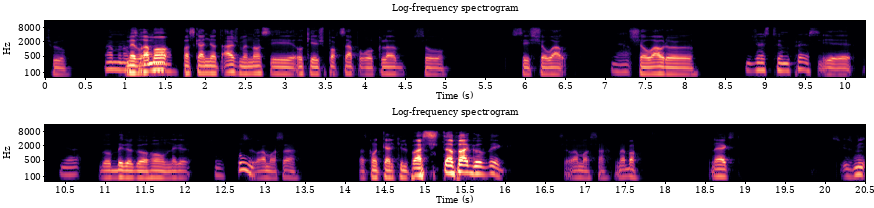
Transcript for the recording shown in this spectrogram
True. Maintenant, Mais c'est vraiment, parce qu'à notre âge, maintenant, c'est, ok, je porte ça pour au club, so, c'est show out. Yeah. Show out or, Just to impress. yeah, Yeah. go big or go home, nigga. C'est C'est fou. vraiment ça. Parce qu'on te calcule pas si t'as pas go big. C'est vraiment ça. Mais bon. Next. Excuse me.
